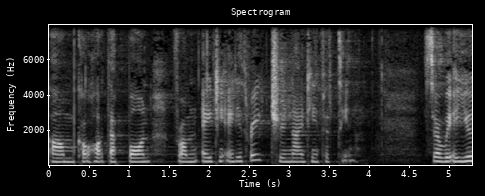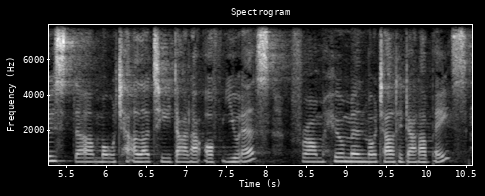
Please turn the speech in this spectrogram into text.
um, cohort that born from 1883 to 1915. So we use the mortality data of US from human mortality database.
